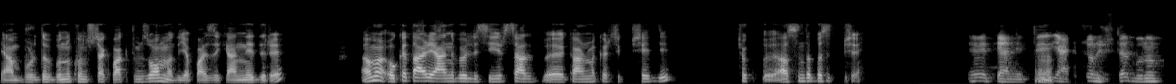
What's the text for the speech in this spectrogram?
Yani burada bunu konuşacak vaktimiz olmadı yapay zeka nedir'i. Ama o kadar yani böyle sihirsel e, karma karışık bir şey değil. Çok e, aslında basit bir şey. Evet yani de, yani sonuçta bunu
